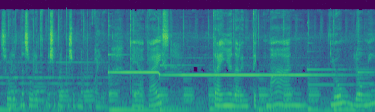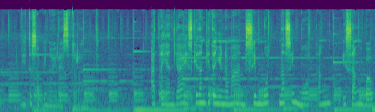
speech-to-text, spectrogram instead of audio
sulit na sulit at busog na busog na po kayo. Kaya guys, try nyo na rin tikman yung lomi dito sa Pinoy restaurant. Ayan guys, kitang-kita nyo naman, simot na simot ang isang bowl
